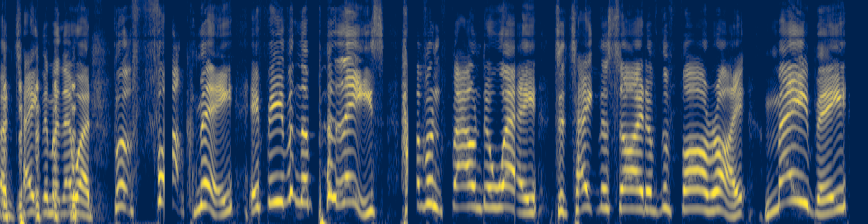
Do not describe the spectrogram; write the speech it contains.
and take them at their word. But fuck me, if even the police haven't found a way to take the side of the far right, maybe,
